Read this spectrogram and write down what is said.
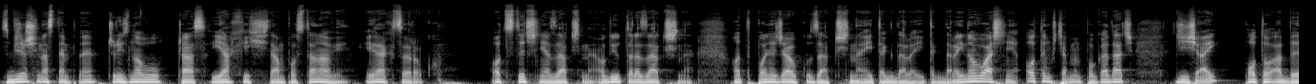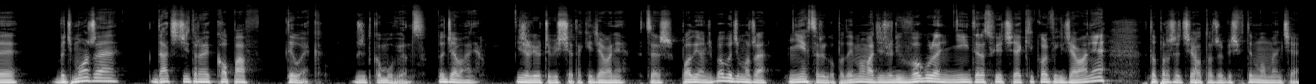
Zbliża się następny, czyli znowu czas jakichś tam postanowień, jak co roku. Od stycznia zacznę, od jutra zacznę, od poniedziałku zacznę i tak dalej, i tak dalej. No właśnie, o tym chciałbym pogadać dzisiaj, po to, aby być może dać Ci trochę kopa w tyłek, brzydko mówiąc, do działania. Jeżeli oczywiście takie działanie chcesz podjąć, bo być może nie chcesz go podejmować, jeżeli w ogóle nie interesuje Cię jakiekolwiek działanie, to proszę Cię o to, żebyś w tym momencie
